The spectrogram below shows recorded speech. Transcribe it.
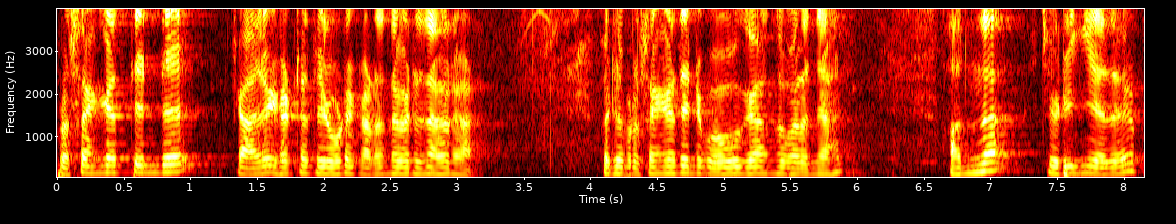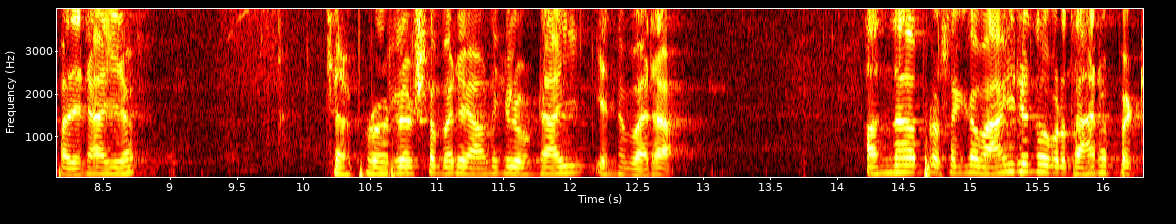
പ്രസംഗത്തിന്റെ കാലഘട്ടത്തിലൂടെ കടന്നു വരുന്നവരാണ്. ഒരു പ്രസംഗത്തിന് പോവുക എന്ന് പറഞ്ഞാൽ അന്ന് ചുരുങ്ങിയത് പതിനായിരം ചിലപ്പോൾ ഒരു ലക്ഷം വരെ ആളുകളുണ്ടായി എന്ന് വരാം. അന്ന് പ്രസംഗമായിരുന്നു പ്രധാനപ്പെട്ട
